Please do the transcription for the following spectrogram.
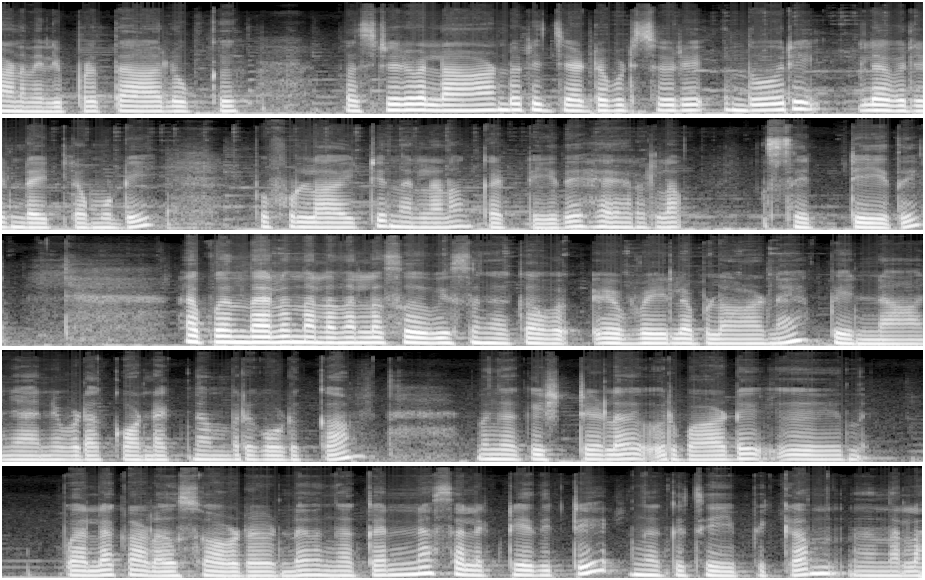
കാണുന്നില്ല? ഇപ്പോഴത്തെ ആ ലുക്ക് ഫസ്റ്റ് ഒരു വല്ലാണ്ടൊരു ജട പിടിച്ചൊരു എന്തോ ഒരു ലെവലുണ്ടായിട്ടില്ല മുടി. ഇപ്പോൾ ഫുള്ളായിട്ട് നല്ലോണം കട്ട് ചെയ്ത് ഹെയറെല്ലാം സെറ്റ് ചെയ്ത്. അപ്പോൾ എന്തായാലും നല്ല നല്ല സർവീസ് നിങ്ങൾക്ക് അവൈലബിൾ ആണ്. പിന്നെ ഞാനിവിടെ കോണ്ടാക്ട് നമ്പർ കൊടുക്കാം. നിങ്ങൾക്ക് ഇഷ്ടമുള്ള ഒരുപാട് പല കളേഴ്സും അവിടെ ഉണ്ട്. നിങ്ങൾക്ക് തന്നെ സെലക്ട് ചെയ്തിട്ട് നിങ്ങൾക്ക് ചെയ്യിപ്പിക്കാം. നല്ല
